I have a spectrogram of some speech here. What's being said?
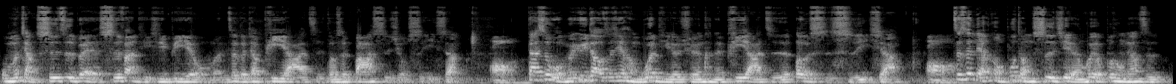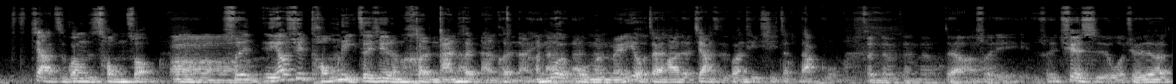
我们讲师资辈的师范体系毕业，我们这个叫 PR 值都是八十九十以上哦。但是我们遇到这些很问题的学员，可能 PR 值二十十以下哦。这是两种不同世界人会有不同样子价值观的冲撞啊。所以你要去同理这些人很难很难很难，因为我们没有在他的价值观体系长大过。真的真的，对啊，所以所以确实，我觉得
